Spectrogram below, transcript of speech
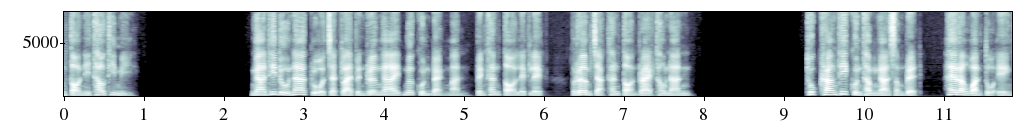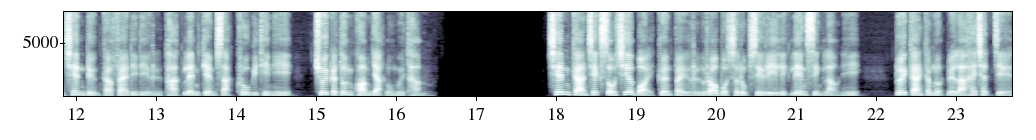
ำตอนนี้เท่าที่มี งานที่ดูน่ากลัวจะกลายเป็นเรื่องง่ายเมื่อคุณแบ่งมันเป็นขั้นตอนเล็กๆ เริ่มจากขั้นตอนแรกเท่านั้น ทุกครั้งที่คุณทำงานสำเร็จ ให้รางวัลตัวเองเช่นดื่มกาแฟดีๆ หรือพักเล่นเกมสักครู่วิธีนี้ ช่วยกระตุ้นความอยากลงมือทำ เช่นการเช็คโซเชียลบ่อยเกินไปหรือรอบทสรุปซีรีส์หลีกเลี่ยงสิ่งเหล่านี้ ด้วยการกำหนดเวลาให้ชัดเจน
